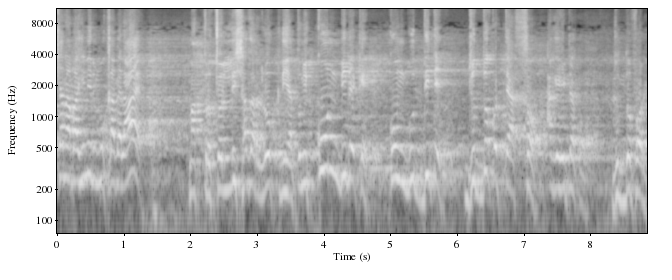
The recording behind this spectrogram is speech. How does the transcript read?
সেনাবাহিনীর মোকাবেলায় মাত্র চল্লিশ হাজার লোক নিয়ে তুমি কোন বিবেকে, কোন বুদ্ধিতে যুদ্ধ করতে আসছো? আগে এটা করো। যুদ্ধ পরে।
